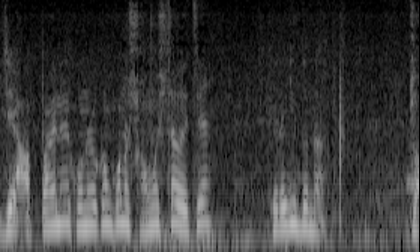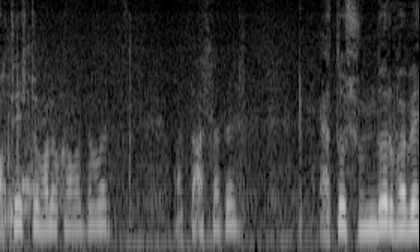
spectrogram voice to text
যে আপ্যায়নের কোনো রকম কোনো সমস্যা হয়েছে, সেটা কিন্তু না। যথেষ্ট ভালো খাবার দাবার আর তার সাথে এত সুন্দরভাবে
